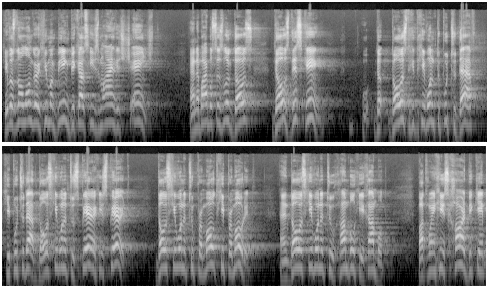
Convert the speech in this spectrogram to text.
He was no longer a human being because his mind has changed. And the Bible says, look, those, those, this king, the, those he, he wanted to put to death, he put to death. Those he wanted to spare, he spared. Those he wanted to promote, he promoted. And those he wanted to humble, he humbled. But when his heart became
